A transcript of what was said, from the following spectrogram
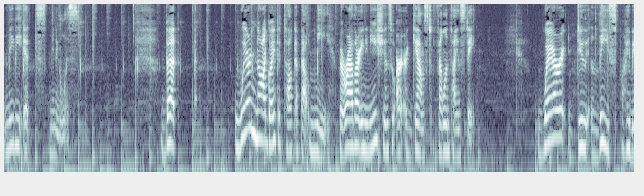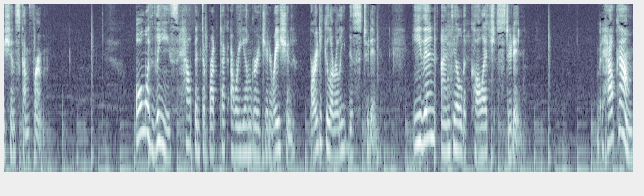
maybe it's meaningless. But we're not going to talk about me, but rather Indonesians who are against Valentine's Day. Where do these prohibitions come from? All of these happen to protect our younger generation, particularly the student, even until the college student. But how come?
